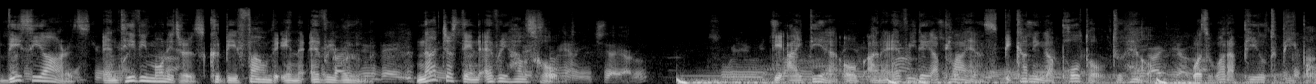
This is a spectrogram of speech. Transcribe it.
VCRs and TV monitors could be found in every room, not just in every household. The idea of an everyday appliance becoming a portal to hell was what appealed to people.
